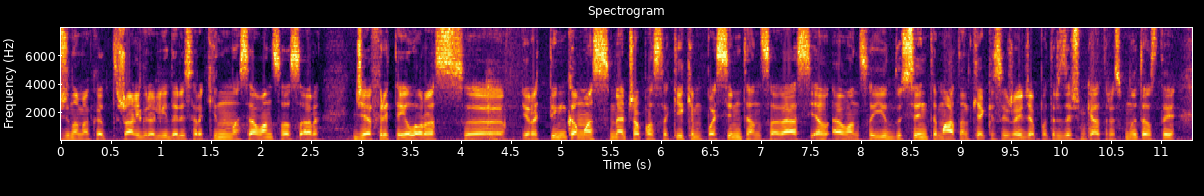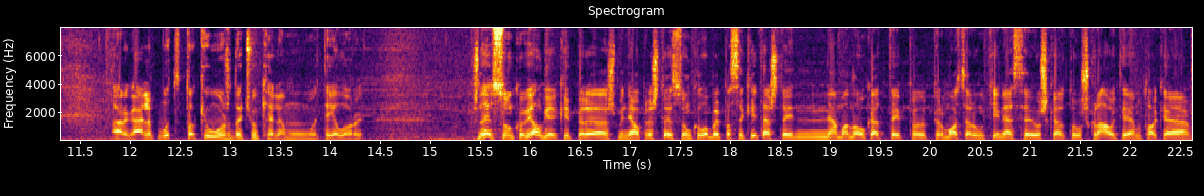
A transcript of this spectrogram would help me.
žinome, kad Žalgrio lyderis yra Kinanas Evansas, ar Jeffrey Tayloras yra tinkamas mečio, pasakykime, pasimti ant savęs Evansą jį dusinti, matant, kiek jisai žaidžia po 34 minutės, tai Ar gali būti tokių užduočių keliamų Taylorui? Žinai, sunku vėlgi, kaip ir aš minėjau prieš tai, sunku labai pasakyti, aš tai nemanau, kad taip pirmose rungtynėse už kartų užkrauti jam tokią,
